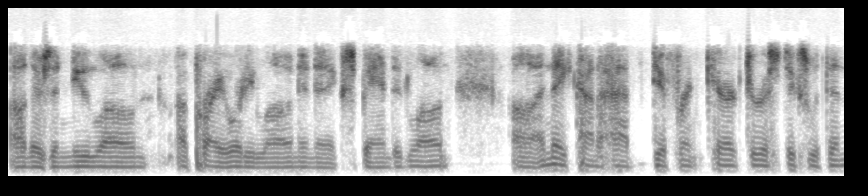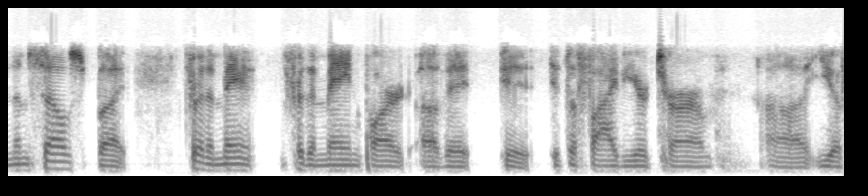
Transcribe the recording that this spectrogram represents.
Uh, there's a new loan, a priority loan, and an expanded loan, uh, and they kind of have different characteristics within themselves. But for the main for the main part of it, it it's a five-year term. Uh, you have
